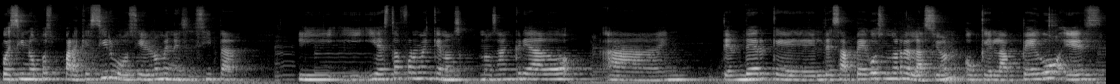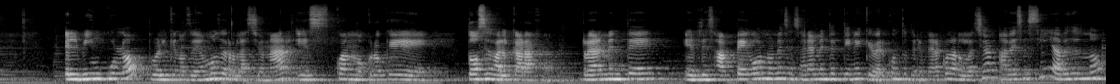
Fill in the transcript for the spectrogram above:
pues si no, pues ¿para qué sirvo si él no me necesita? Y, y, esta forma en que nos, nos han creado a entender que el desapego es una relación o que el apego es el vínculo por el que nos debemos de relacionar, es cuando creo que todo se va al carajo. Realmente el desapego no necesariamente tiene que ver con terminar con la relación. A veces sí, a veces no.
